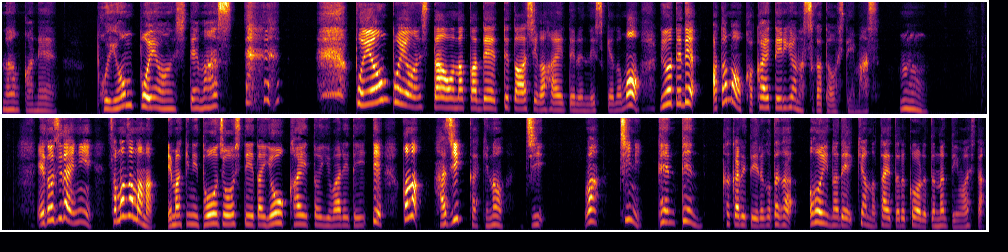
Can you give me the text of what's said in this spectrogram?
なんかね、ぽよんぽよんしてます。ぽよんぽよんしたお腹で手と足が生えてるんですけども、両手で頭を抱えているような姿をしています。うん。江戸時代に様々な絵巻に登場していた妖怪と言われていて、この恥っかきの字は地に点々書かれていることが多いので今日のタイトルコールとなっていました。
